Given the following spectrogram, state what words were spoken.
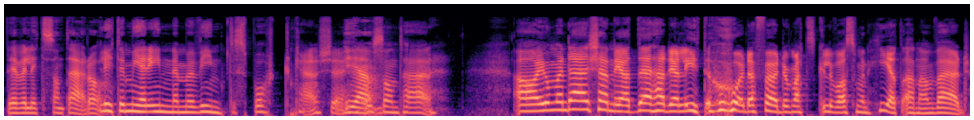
Det är väl lite sånt där då. lite mer inne med vintersport kanske Ja. och sånt här. Ja, jo men där kände jag att där hade jag lite hårda fördomar att det skulle vara som en helt annan värld.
